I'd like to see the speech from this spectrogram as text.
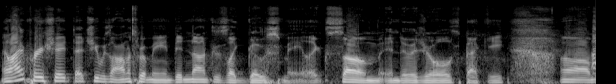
And I appreciate that she was honest with me and did not just like ghost me like some individuals, Becky. Um,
